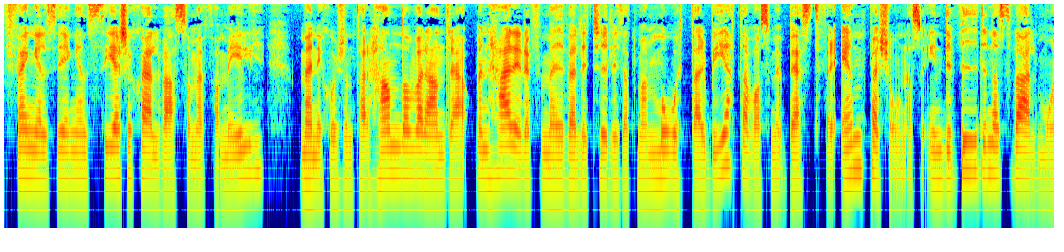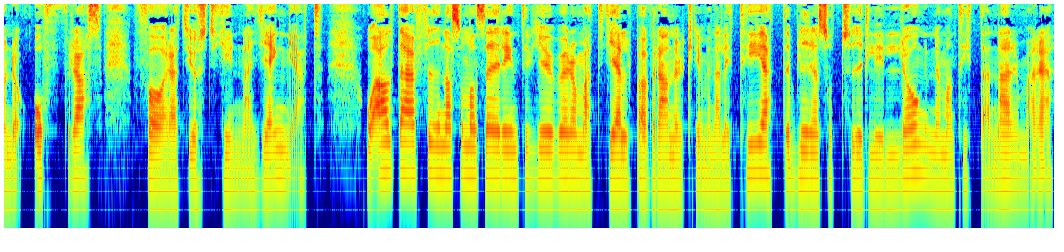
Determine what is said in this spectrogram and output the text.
Fängelsegängen ser sig själva som en familj, människor som tar hand om varandra. Men här är det för mig väldigt tydligt att man motarbetar vad som är bäst för en person. Alltså individernas välmående offras för att just gynna gänget. Och allt det här fina som man säger i intervjuer om att hjälpa varandra ur kriminalitet, det blir en så tydlig lögn när man tittar närmare.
